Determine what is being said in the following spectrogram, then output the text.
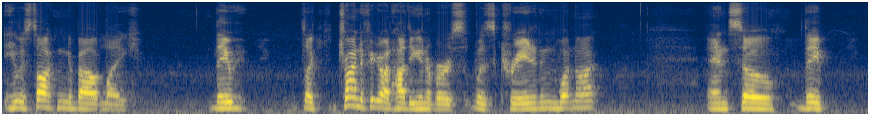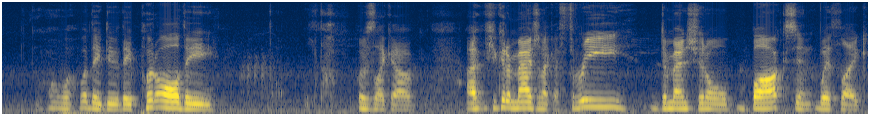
he was talking about like they like trying to figure out how the universe was created and whatnot. And so they what what they do? They put all the it was like a if you could imagine like a three dimensional box and with like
